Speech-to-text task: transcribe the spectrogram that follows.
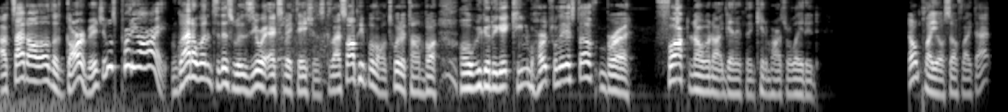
Outside all of the garbage, it was pretty alright. I'm glad I went into this with zero expectations, because I saw people on Twitter talking about, oh, we gonna get Kingdom Hearts related stuff? Bruh. Fuck no, we're not getting anything Kingdom Hearts related. Don't play yourself like that.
